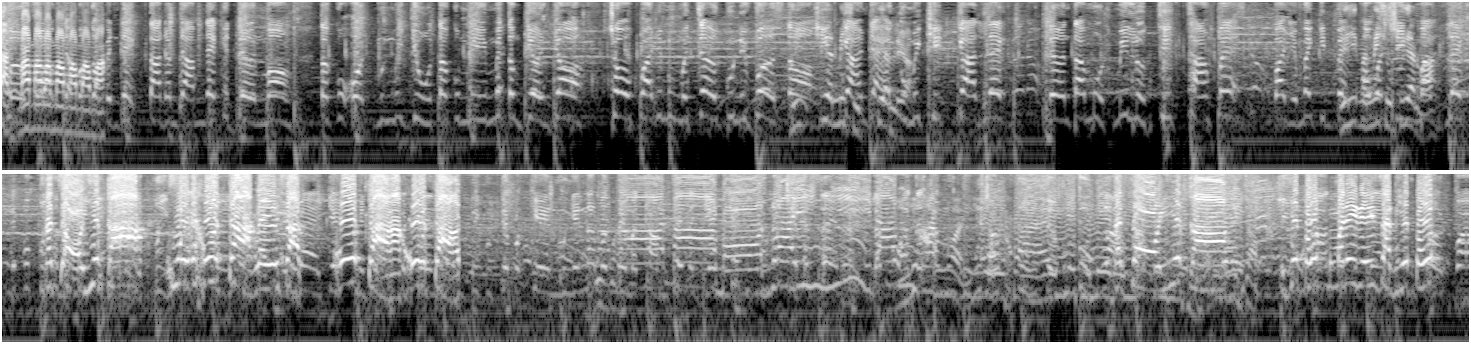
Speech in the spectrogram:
สัตว์มามามามามามามาเป็นเด็กตาดำๆได้แค่เดินมองตอนกูอดมึงไม่อยู่ ตอนกูมีไม่ต้องเยินย่อโชคไว้ที่มึงมาเจอกูในเวอร์สตอร์การใหญ่กูไม่คิดการเล็ก เดินตามหมุดไม่หลุดทิศทางเป๊ะว่ายังไม่กินเป็ดเพราะว่าชิ้นมันเล็กและพวกกู กระจอกเฮียกากคุยกันโคตรกากเลยไอ้สัตว์โคตรกากอะโคตรกากตีกูเจ็บประเคนมึงยังนั่งรถเมล์มาทำเทศเย็นแค่กูนั่งกินเส้นแล้วกูจะทำมึงชอบกูเจอมึงถูกกระจอกเฮียกากไอ้เฮียตุ๊ดมึงมาได้เลยไอ้สัตว์เฮียตุ๊ดไว้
